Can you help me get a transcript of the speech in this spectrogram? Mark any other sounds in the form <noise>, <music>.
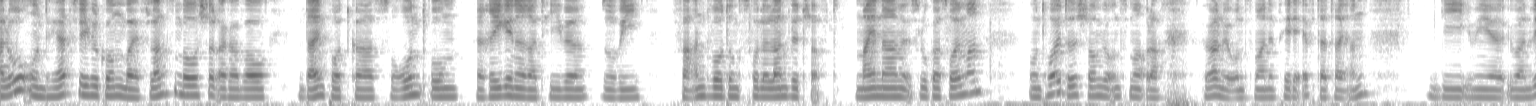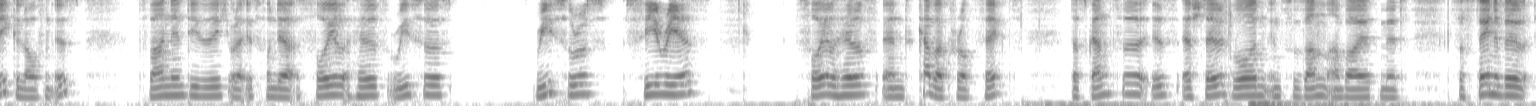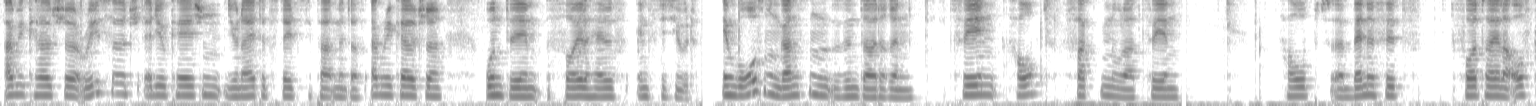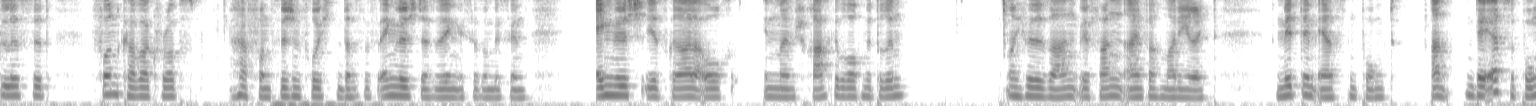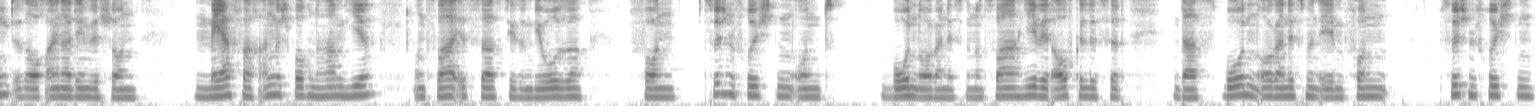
Hallo und herzlich willkommen bei Pflanzenbau statt Ackerbau, dein Podcast rund um regenerative sowie verantwortungsvolle Landwirtschaft. Mein Name ist Lukas Heumann und heute schauen wir uns mal oder <laughs> hören wir uns mal eine PDF-Datei an, die mir über den Weg gelaufen ist. Zwar nennt die sich oder ist von der Soil Health Resource, Resource Series Soil Health and Cover Crop Facts. Das Ganze ist erstellt worden in Zusammenarbeit mit Sustainable Agriculture Research Education, United States Department of Agriculture und dem Soil Health Institute. Im Großen und Ganzen sind da drin zehn Hauptfakten oder zehn Hauptbenefits, Vorteile aufgelistet von Cover Crops, von Zwischenfrüchten. Das ist Englisch, deswegen ist ja so ein bisschen Englisch jetzt gerade auch in meinem Sprachgebrauch mit drin. Und ich würde sagen, wir fangen einfach mal direkt mit dem ersten Punkt an. Der erste Punkt ist auch einer, den wir schon mehrfach angesprochen haben hier. Und zwar ist das die Symbiose von Zwischenfrüchten und Bodenorganismen. Und zwar hier wird aufgelistet, dass Bodenorganismen eben von Zwischenfrüchten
